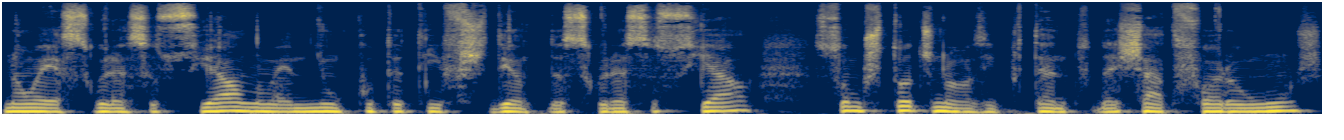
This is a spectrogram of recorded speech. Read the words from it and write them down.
não é a Segurança Social, não é nenhum putativo excedente da Segurança Social, somos todos nós e, portanto, deixar de fora uns,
